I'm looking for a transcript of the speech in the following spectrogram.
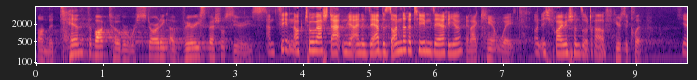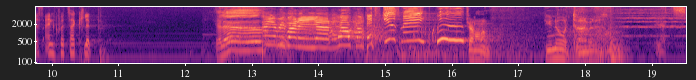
On the 10th of October, we're starting a very special series, Am 10. Oktober starten wir eine sehr besondere Themenserie and I can't wait. und ich freue mich schon so drauf. Here's a clip. Hier ist ein kurzer Clip. Hello? Hi, everybody, and welcome. Excuse me. Woo. Gentlemen, do you know what time it is? It's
